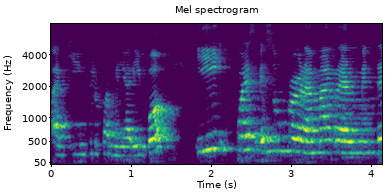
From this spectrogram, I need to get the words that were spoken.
aquí en Club Familiar Hipo. Y pues es un programa realmente,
